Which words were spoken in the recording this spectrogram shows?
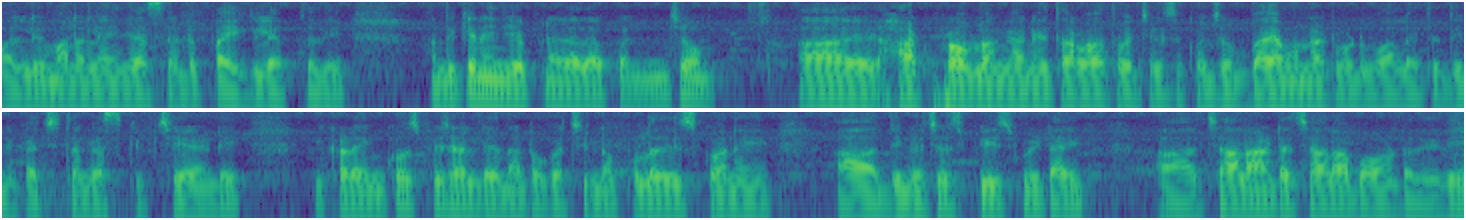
మళ్ళీ మనల్ని ఏం చేస్తుందంటే పైకి లేపుతుంది. అందుకే నేను చెప్పిన కదా కొంచెం హార్ట్ ప్రాబ్లం కానీ తర్వాత వచ్చేసి కొంచెం భయం ఉన్నటువంటి వాళ్ళైతే దీన్ని ఖచ్చితంగా స్కిప్ చేయండి. ఇక్కడ ఇంకో స్పెషాలిటీ ఏంటంటే ఒక చిన్న పుల్ల తీసుకొని దీన్ని వచ్చేసి పీస్ మిఠాయి. చాలా అంటే చాలా బాగుంటుంది ఇది.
